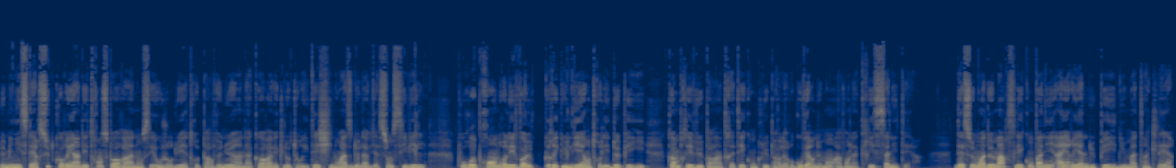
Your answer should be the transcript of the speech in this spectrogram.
Le ministère sud-coréen des Transports a annoncé aujourd'hui être parvenu à un accord avec l'autorité chinoise de l'aviation civile pour reprendre les vols réguliers entre les deux pays, comme prévu par un traité conclu par leur gouvernement avant la crise sanitaire. Dès ce mois de mars, les compagnies aériennes du pays du matin clair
